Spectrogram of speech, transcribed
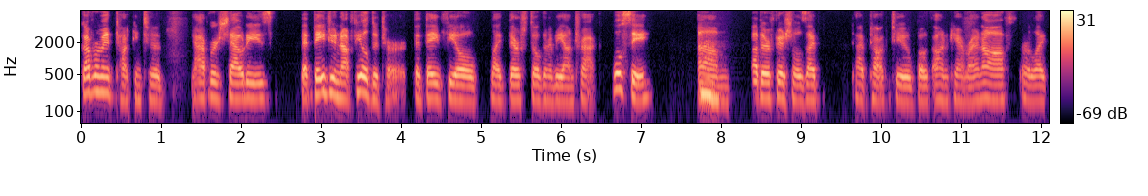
government, talking to average Saudis, that they do not feel deterred, that they feel like they're still going to be on track. We'll see. Mm. Um, other officials I've I've talked to both on camera and off are like,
